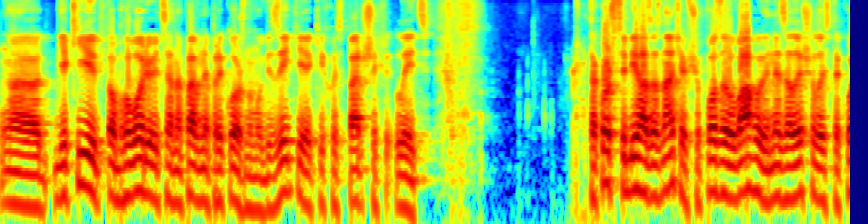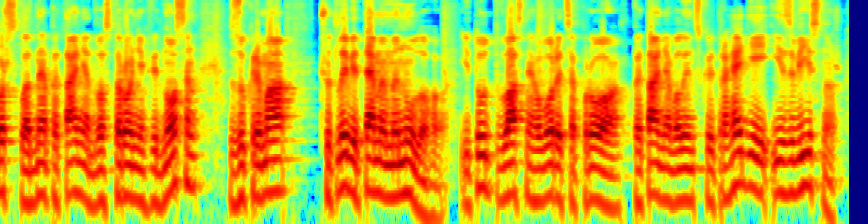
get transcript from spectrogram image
е, які обговорюються, напевне, при кожному візиті якихось перших лиць. Також Сибіга зазначив, що поза увагою не залишилось також складне питання двосторонніх відносин, зокрема, чутливі теми минулого. І тут, власне, говориться про питання Волинської трагедії. І, звісно ж,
